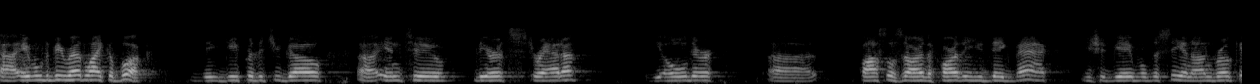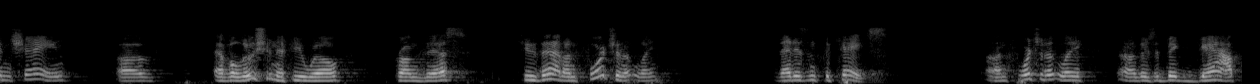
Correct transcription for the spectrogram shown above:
uh, able to be read like a book. The deeper that you go uh, into the Earth's strata, the older uh, fossils are, the farther you dig back, you should be able to see an unbroken chain of evolution, if you will, from this to that. Unfortunately, that isn't the case. Unfortunately, uh, there's a big gap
